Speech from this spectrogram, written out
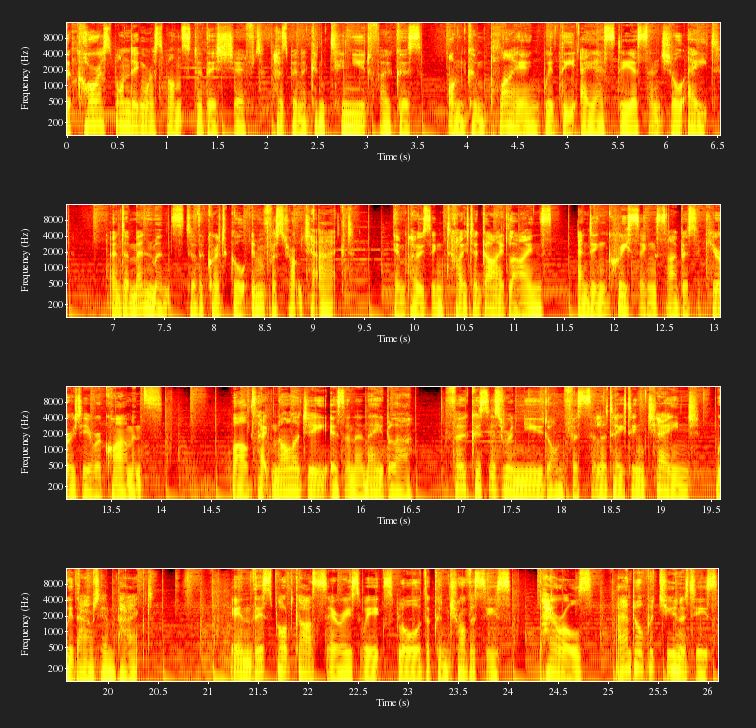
The corresponding response to this shift has been a continued focus on complying with the ASD Essential 8 and amendments to the Critical Infrastructure Act, imposing tighter guidelines and increasing cybersecurity requirements. While technology is an enabler, focus is renewed on facilitating change without impact. In this podcast series, we explore the controversies, perils, and opportunities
